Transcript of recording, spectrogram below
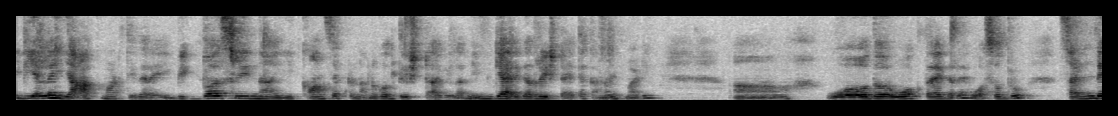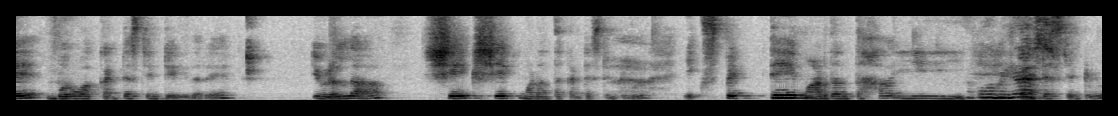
ಇದೆಲ್ಲ ಯಾಕೆ ಮಾಡ್ತಿದ್ದಾರೆ? ಈ ಬಿಗ್ ಬಾಸ್ನ ಈ ಕಾನ್ಸೆಪ್ಟ್ ನನಗಂತೂ ಇಷ್ಟ ಆಗಿಲ್ಲ. ನಿಮ್ಗೆ ಯಾರಿಗಾದರೂ ಇಷ್ಟ ಆಯಿತಾ ಕಮೆಂಟ್ ಮಾಡಿ. ಓದೋ ಓದೋರು ಹೋಗ್ತಾ ಇದ್ದಾರೆ, ಹೊಸೊಬ್ರು. ಸಂಡೇ ಬರುವ ಕಂಟೆಸ್ಟೆಂಟ್ ಏನಿದ್ದಾರೆ? ಇವರೆಲ್ಲ ಶೇಕ್ ಶೇಕ್ ಮಾಡೋಂಥ ಕಂಟೆಸ್ಟೆಂಟ್ಗಳು ಎಕ್ಸ್ಪೆಕ್ಟೇ ಮಾಡಿದಂತಹ ಈ ಕಂಟೆಸ್ಟೆಂಟ್ಗಳು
